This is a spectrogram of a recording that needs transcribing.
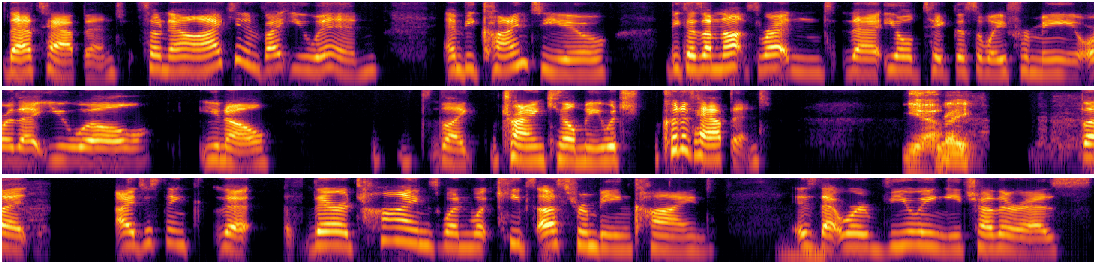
that's happened so now i can invite you in and be kind to you because i'm not threatened that you'll take this away from me or that you will you know like try and kill me which could have happened. Yeah. Right. But i just think that there are times when what keeps us from being kind is that we're viewing each other as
